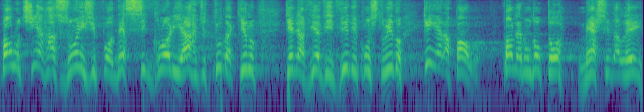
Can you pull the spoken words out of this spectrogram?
Paulo tinha razões de poder se gloriar de tudo aquilo que ele havia vivido e construído. Quem era Paulo? Paulo era um doutor, mestre da lei,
